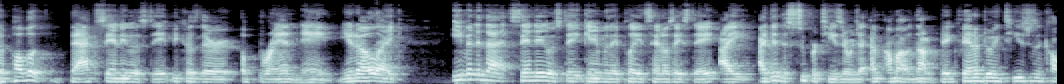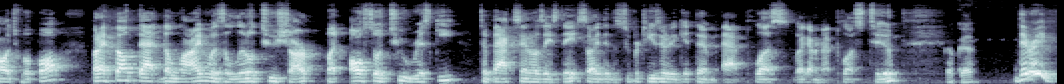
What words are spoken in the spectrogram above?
the public back San Diego State because they're a brand name. You know, like even in that San Diego State game when they played San Jose State, I I did the super teaser, which I, I'm, I'm not a big fan of doing teasers in college football, but I felt that the line was a little too sharp, but also too risky to back San Jose State. So I did the super teaser to get them at plus, I got them at plus two. Okay. They're a,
